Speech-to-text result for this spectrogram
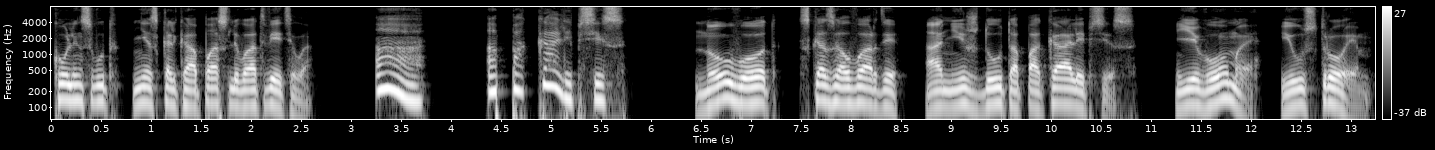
Коллинсвуд несколько опасливо ответила. «А, апокалипсис». «Ну вот», — сказал Варди, — «они ждут апокалипсис. Его мы и устроим».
